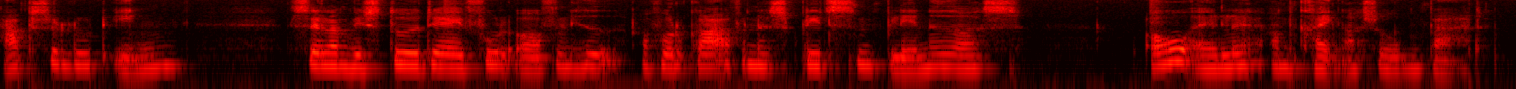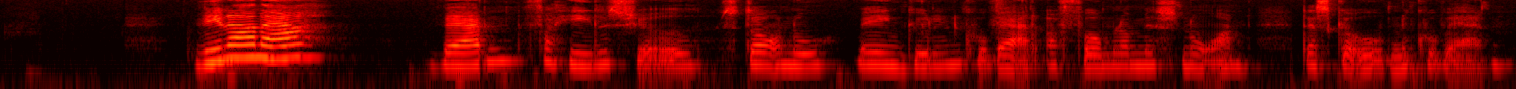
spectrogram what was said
Absolut ingen. Selvom vi stod der i fuld offentlighed, og fotografernes splitsen blændede os. Og alle omkring os åbenbart. Vinderen er Verden for hele showet står nu med en gylden kuvert og fumler med snoren, der skal åbne kuverten.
